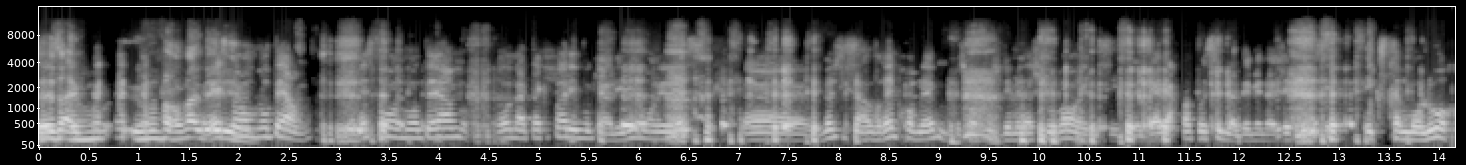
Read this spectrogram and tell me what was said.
c'est ça, il vous, parle pas des Restons en bon terme. Restons en bon terme. On n'attaque pas les bouquins. Les livres, on les laisse. Euh, même si c'est un vrai problème, parce qu'en plus, je déménage souvent et c'est une galère pas possible à déménager. C'est extrêmement lourd.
